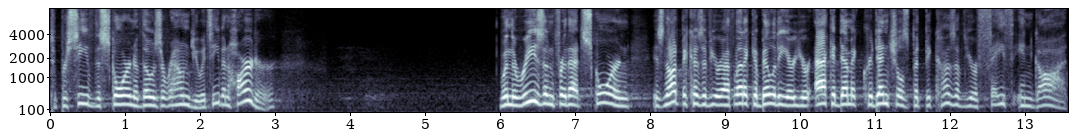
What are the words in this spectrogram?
to perceive the scorn of those around you. It's even harder when the reason for that scorn is not because of your athletic ability or your academic credentials, but because of your faith in God,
